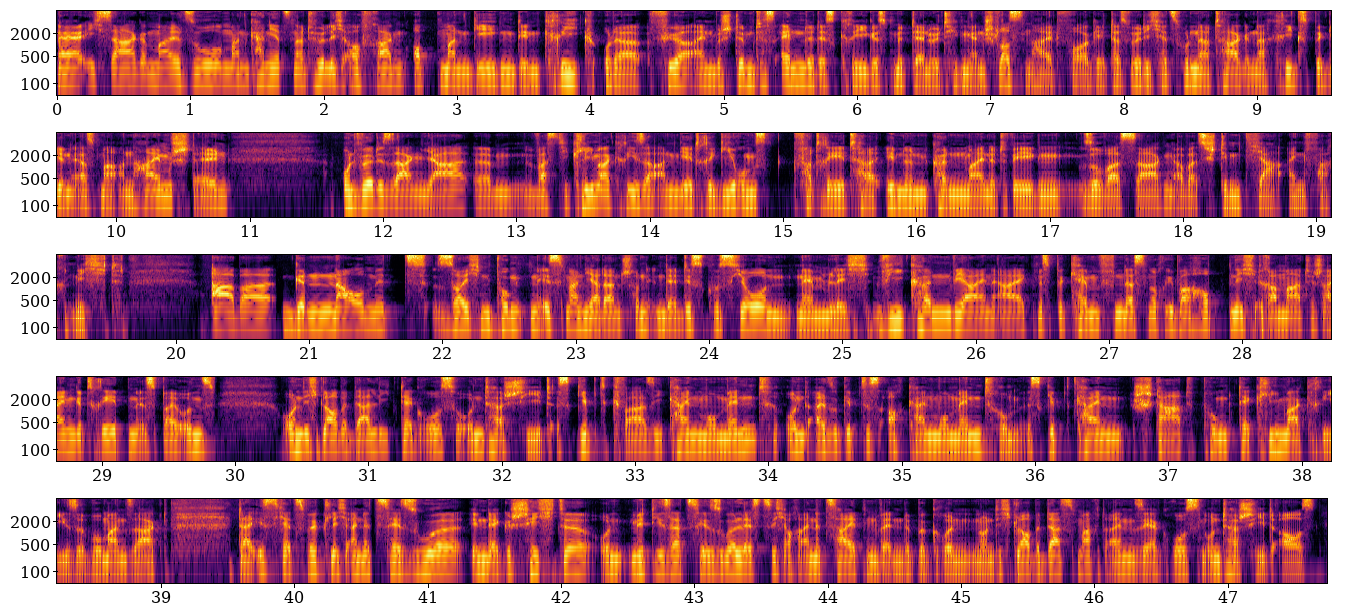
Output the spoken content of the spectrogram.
Naja, ich sage mal so, man kann jetzt natürlich auch fragen, ob man gegen den Krieg oder für ein bestimmtes Ende des Krieges mit der nötigen Entschlossenheit vorgeht. Das würde ich jetzt 100 Tage nach Kriegsbeginn erstmal anheimstellen und würde sagen, ja, ähm, was die Klimakrise angeht, RegierungsvertreterInnen können meinetwegen sowas sagen, aber es stimmt ja einfach nicht. Aber genau mit solchen Punkten ist man ja dann schon in der Diskussion, nämlich wie können wir ein Ereignis bekämpfen, das noch überhaupt nicht dramatisch eingetreten ist bei uns. Und ich glaube, da liegt der große Unterschied. Es gibt quasi keinen Moment und also gibt es auch kein Momentum. Es gibt keinen Startpunkt der Klimakrise, wo man sagt, da ist jetzt wirklich eine Zäsur in der Geschichte und mit dieser Zäsur lässt sich auch eine Zeitenwende begründen. Und ich glaube, das macht einen sehr großen Unterschied aus.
